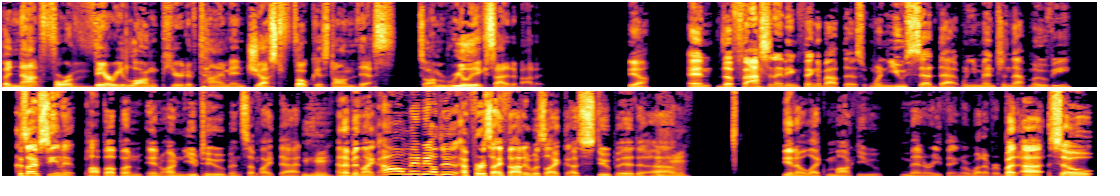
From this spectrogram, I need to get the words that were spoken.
but not for a very long period of time and just focused on this so i'm really excited about it Yeah. And the fascinating thing about this, when you said that, when you mentioned that movie, because I've seen it pop up on in, on YouTube and stuff like that, mm-hmm. and I've been like, oh, maybe I'll do it. At first, I thought it was like a stupid, um, Mhm. you know, like mockumentary thing or whatever. But uh, so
